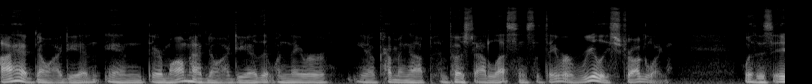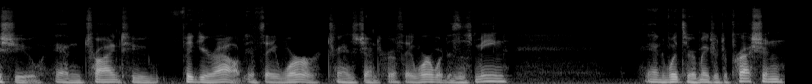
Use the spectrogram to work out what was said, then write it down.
I had no idea, and their mom had no idea that when they were, you know, coming up in post adolescence, that they were really struggling with this issue and trying to figure out if they were transgender. If they were, what does this mean? And through a major depression.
